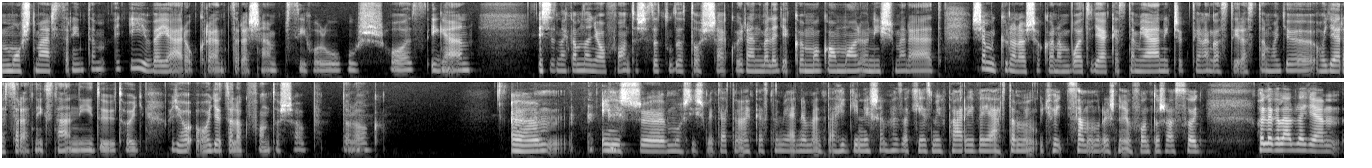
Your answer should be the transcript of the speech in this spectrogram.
most már szerintem egy éve járok rendszeresen pszichológushoz, igen. És ez nekem nagyon fontos, ez a tudatosság, hogy rendben legyek önmagammal, önismeret. Semmi különös akar nem volt, hogy elkezdtem járni, csak tényleg azt éreztem, hogy, hogy erre szeretnék szánni időt, hogy, hogy, hogy ez a legfontosabb dolog. Mm. Én is uh, most ismételten elkezdtem járni a mentálhigiénésemhez, akihez még pár éve jártam, úgyhogy számomra is nagyon fontos az, hogy, hogy legalább legyen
